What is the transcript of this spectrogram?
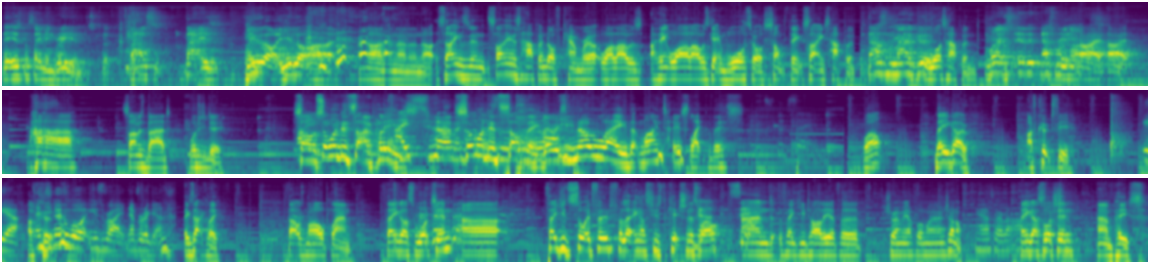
it is the same ingredients, but that's that is You lot, you lot are. no, no, no, no, no. Something's been, something's happened off camera while I was, I think while I was getting water or something, something's happened. that's mad good. What's happened? Well, it's, it, that's really nice. All right, all right. Ha ha ha. Simon's bad. What did you do? Simon, someone did something, please. I swear I'm Someone did something. There is no way that mine tastes like this. Well, there you go. I've cooked for you. Yeah. I've and you know what? He's right. Never again. Exactly. That was my whole plan. Thank you guys for watching. uh, thank you to Sorted Food for letting us use the kitchen as Yeah, well. sick. And thank you, Talia, for showing me up on my own channel. Yeah, sorry about that. Thank you guys for watching, and peace.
